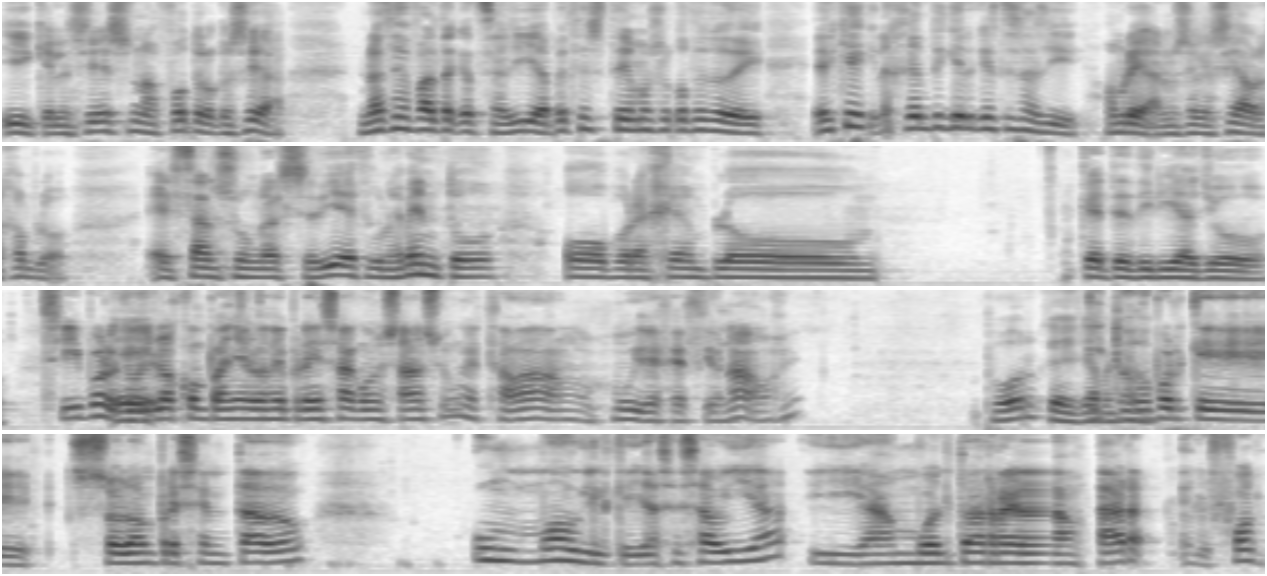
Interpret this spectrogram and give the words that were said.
y que le enseñes una foto, lo que sea. No hace falta que estés allí. A veces tenemos el concepto de, es que la gente quiere que estés allí. Hombre, a no ser que sea, por ejemplo, el Samsung S10, un evento, o por ejemplo, ¿qué te diría yo? Sí, porque Eh, hoy los compañeros de prensa con Samsung estaban muy decepcionados. ¿eh? ¿Por qué? ¿Qué Y todo porque solo han presentado un móvil que ya se sabía y han vuelto a relanzar el Fold.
